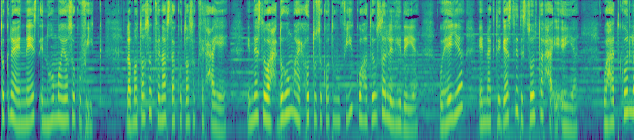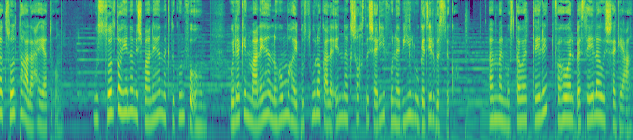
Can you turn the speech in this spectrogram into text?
تقنع الناس إن هما يثقوا فيك. لما تثق في نفسك وتثق في الحياة الناس لوحدهم هيحطوا ثقتهم فيك وهتوصل للهدية وهي إنك تجسد السلطة الحقيقية وهتكون لك سلطة على حياتهم. والسلطة هنا مش معناها إنك تكون فوقهم ولكن معناها إن هم هيبصولك على إنك شخص شريف ونبيل وجدير بالثقة. أما المستوى الثالث فهو البسالة والشجاعة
